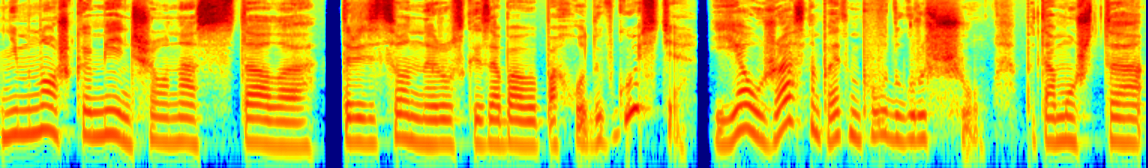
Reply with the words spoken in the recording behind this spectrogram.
немножко меньше у нас стало традиционной русской забавы походы в гости. И я ужасно по этому поводу грущу. Потому что,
